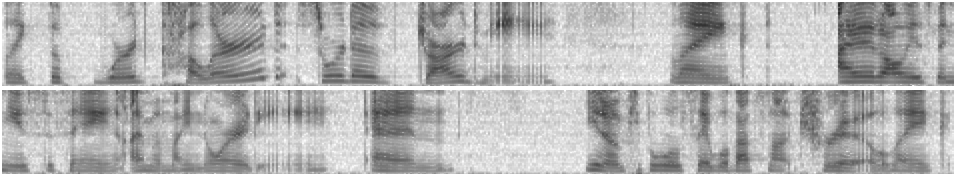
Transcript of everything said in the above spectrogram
like the word colored sort of jarred me. Like I had always been used to saying I'm a minority and you know, people will say, "Well, that's not true." Like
